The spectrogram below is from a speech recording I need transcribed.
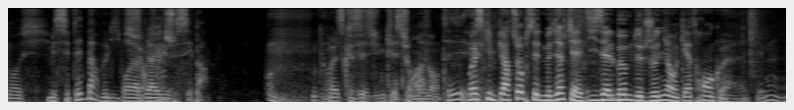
moi aussi. Mais c'est peut-être Barbelivien. Pour la vrai, blague. je sais pas. Ou est-ce que c'est une question inventée Moi, ce qui me perturbe, c'est de me dire qu'il y a 10 albums de Johnny en 4 ans, quoi. C'est bon.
